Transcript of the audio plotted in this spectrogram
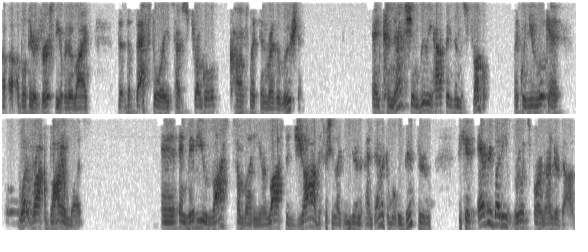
uh, about their adversity over their lives, the, the best stories have struggle, conflict, and resolution. And connection really happens in the struggle. Like when you look at what rock bottom was, and, and maybe you lost somebody or lost a job, especially like during the pandemic and what we've been through, because everybody roots for an underdog.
